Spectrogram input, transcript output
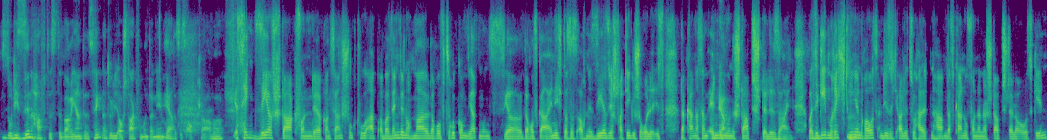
so die sinnhafteste Variante. Es hängt natürlich auch stark vom Unternehmen ja. ab, das ist auch klar. Aber es hängt sehr stark von der Konzernstruktur ab. Aber wenn wir nochmal darauf zurückkommen, wir hatten uns ja darauf geeinigt, dass es auch eine sehr, sehr strategische Rolle ist. Da kann es am Ende ja. nur eine Stabsstelle sein. Weil sie geben Richtlinien mhm. raus, an die sich alle zu halten haben. Das kann nur von einer Stabsstelle ausgehen.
